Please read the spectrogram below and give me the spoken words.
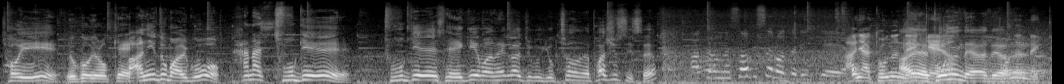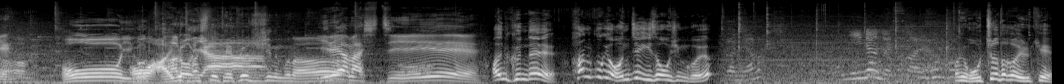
저희 요거 요렇게 많이도 말고 하나씩. 두 개, 두 개, 세 개만 해가지고 6천 원에 파실 수 있어요? 아 그러면 서비스로 드릴게요. 아니야 돈은 아, 예, 낼게요. 돈은 내야 돼요. 돈은 예. 낼게. 오 이거 어, 아, 바로 이거 다시 또 야. 대표 주시는구나. 이래야 맛있지. 아니 근데 한국에 언제 이사 오신 거예요? 2년 됐어요. 아니 어쩌다가 이렇게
